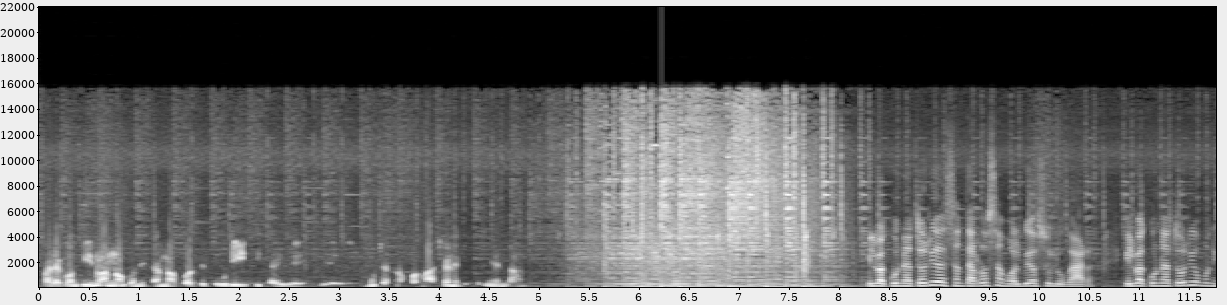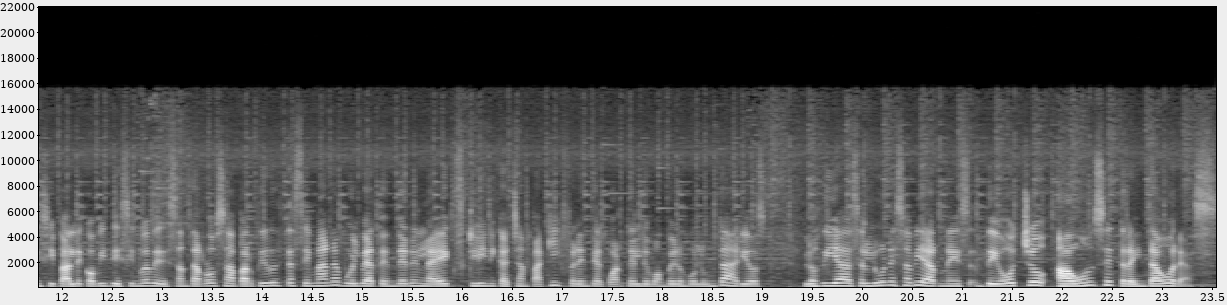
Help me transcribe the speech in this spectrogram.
para continuar, ¿no? Con esta más fuerte turística y de, muchas transformaciones que se vienen dando. El vacunatorio de Santa Rosa volvió a su lugar. El vacunatorio municipal de COVID-19 de Santa Rosa a partir de esta semana vuelve a atender en la ex clínica Champaquí frente al cuartel de bomberos voluntarios los días lunes a viernes de 8 a 11.30 horas.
